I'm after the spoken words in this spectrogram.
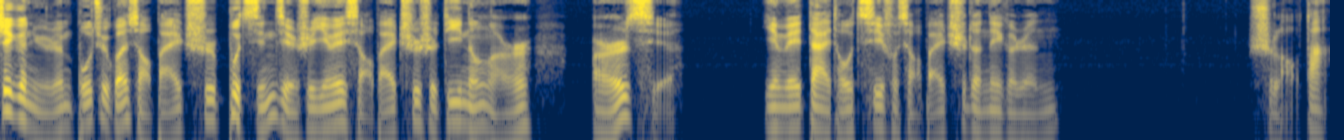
这个女人不去管小白痴，不仅仅是因为小白痴是低能儿，而且，因为带头欺负小白痴的那个人，是老大。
